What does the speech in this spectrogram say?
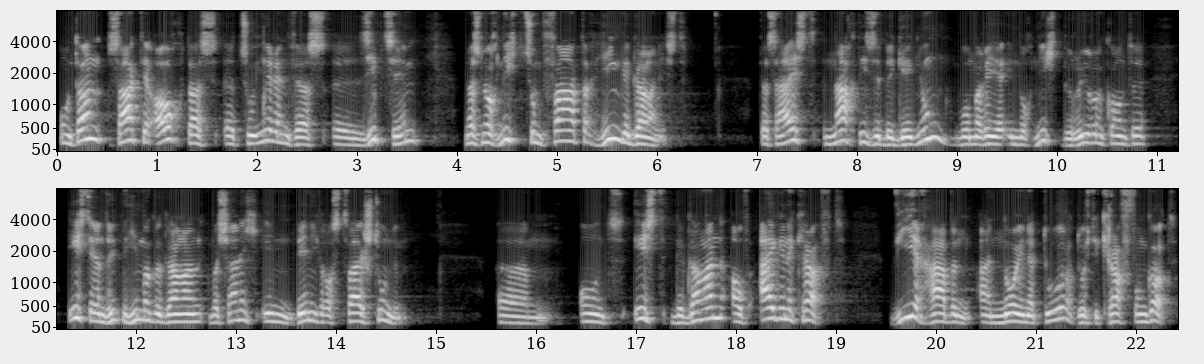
Und dann sagt er auch, dass äh, zu ihr in Vers äh, 17, dass noch nicht zum Vater hingegangen ist. Das heißt, nach dieser Begegnung, wo Maria ihn noch nicht berühren konnte, ist er in den dritten Himmel gegangen, wahrscheinlich in weniger als zwei Stunden. Ähm, und ist gegangen auf eigene Kraft. Wir haben eine neue Natur durch die Kraft von Gott.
